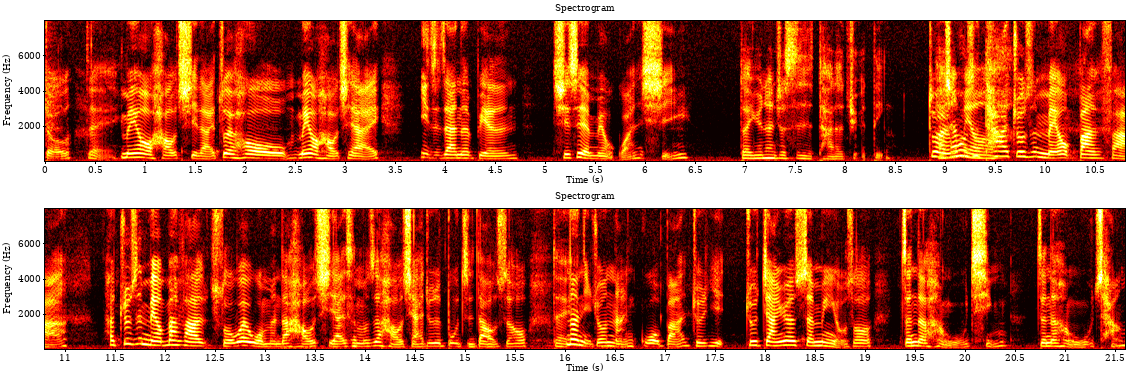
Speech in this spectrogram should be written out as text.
的。对，没有好起来，最后没有好起来，一直在那边，其实也没有关系。对，因为那就是他的决定。对，好像没有他就是没有办法。他就是没有办法，所谓我们的好起来，什么是好起来，就是不知道的时候，对，那你就难过吧，就也就这样，因为生命有时候真的很无情，真的很无常，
